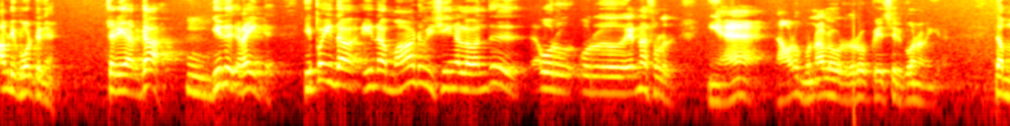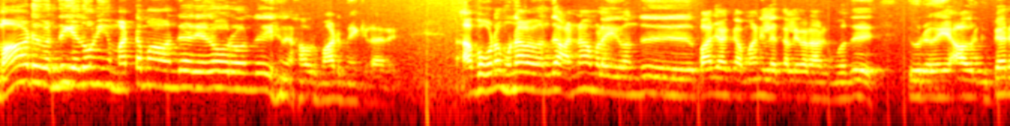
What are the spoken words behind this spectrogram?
அப்படி போட்டுங்க. சரியா இருக்கா. இது ரைட்டு. இப்போ இந்த இந்த மாடு விஷயங்களில் வந்து ஒரு ஒரு என்ன சொல்லுது நீங்கள் நான் கூட முன்னால் ஒரு தடவை பேசியிருக்கோன்னு நினைக்கிறேன். இந்த மாடு வந்து ஏதோ நீங்கள் மட்டமாக வந்து அது ஏதோ ஒரு வந்து அவர் மாடு மேய்க்கிறாரு. அப்போ கூட முன்னால் வந்து அண்ணாமலை வந்து பாஜக மாநில தலைவராக இருக்கும்போது இவர் அவருக்கு பேர்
